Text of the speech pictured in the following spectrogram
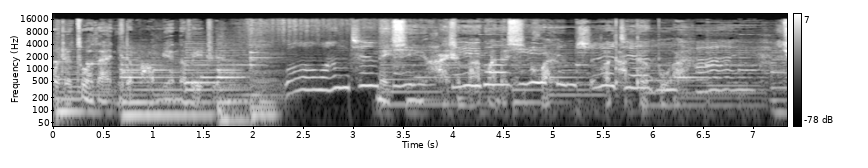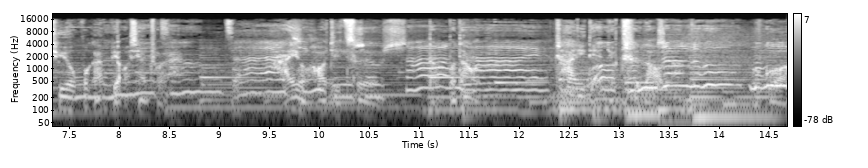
或者坐在你的旁边的位置，内心还是满满的喜欢和忐忑不安，却又不敢表现出来。还有好几次等不到你，差一点就迟到了，不过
